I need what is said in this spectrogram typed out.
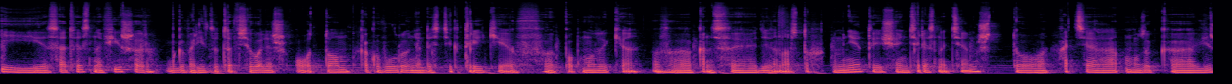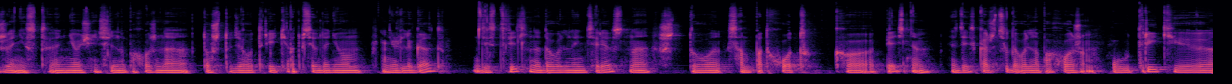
И, соответственно, Фишер говорит это всего лишь о том, какого уровня достиг Трики в поп-музыке в конце 90-х. Мне это еще интересно тем, что хотя музыка Вижениста не очень сильно похожа на то, что делал Трики под псевдонимом Нирлигат, Действительно довольно интересно, что сам подход к песням здесь кажется довольно похожим. У Трики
